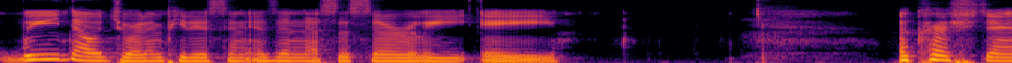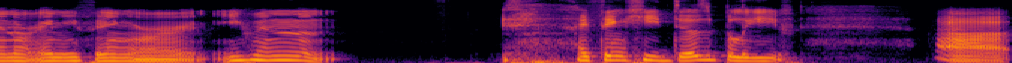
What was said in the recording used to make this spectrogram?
we know Jordan Peterson isn't necessarily a a Christian or anything, or even I think he does believe uh,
